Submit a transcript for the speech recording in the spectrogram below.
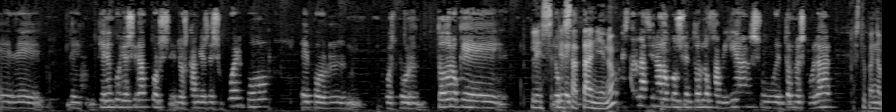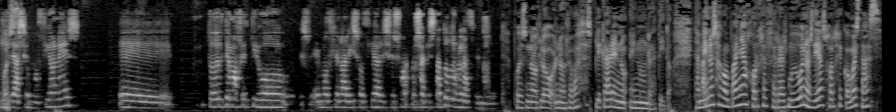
eh, tienen curiosidad por los cambios de su cuerpo, eh, por, pues por todo lo que les, atañe, ¿no? está relacionado con su entorno familiar, su entorno escolar Estupendo, y pues. las emociones. Eh, todo el tema afectivo, emocional y social y sexual, o sea que está todo relacionado. Pues nos lo, nos lo vas a explicar en, en un ratito. También nos acompaña Jorge Ferrer. Muy buenos días, Jorge, ¿cómo estás?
